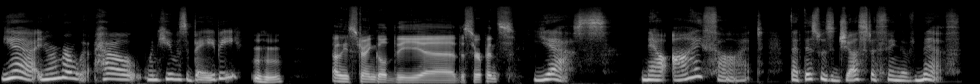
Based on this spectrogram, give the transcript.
Yeah. You remember how when he was a baby? Mm-hmm. Oh, he strangled the uh, the serpents? Yes. Now, I thought that this was just a thing of myth,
